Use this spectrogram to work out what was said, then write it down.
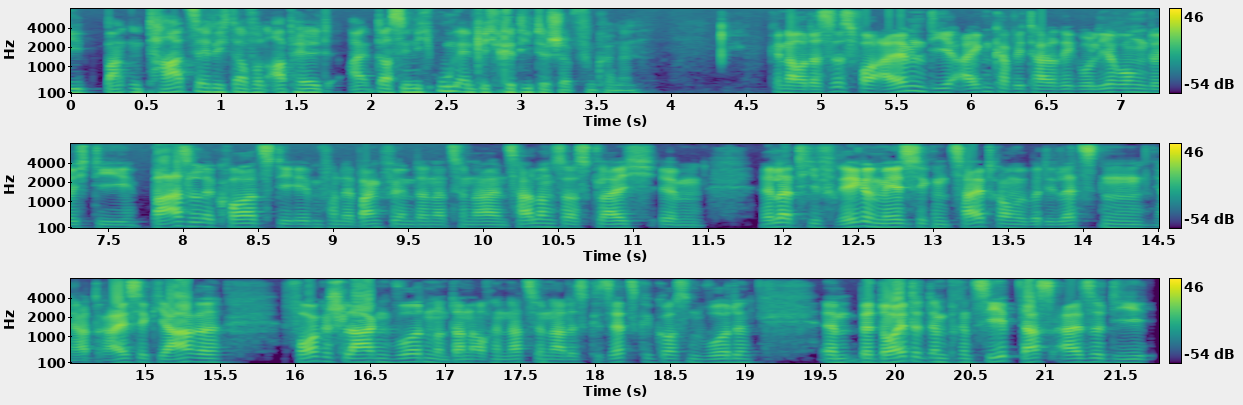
die Banken tatsächlich davon abhält, dass sie nicht unendlich Kredite schöpfen können. Genau, das ist vor allem die Eigenkapitalregulierung durch die Basel Accords, die eben von der Bank für internationalen Zahlungsausgleich im relativ regelmäßigen Zeitraum über die letzten ja, 30 Jahre vorgeschlagen wurden und dann auch in nationales Gesetz gegossen wurde, ähm, bedeutet im Prinzip, dass also die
